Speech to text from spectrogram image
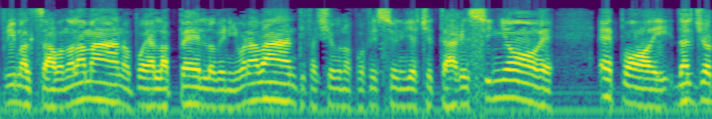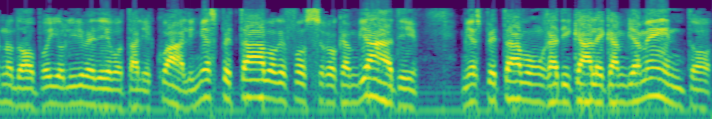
prima alzavano la mano, poi all'appello venivano avanti, facevano professioni di accettare il Signore, e poi dal giorno dopo io li rivedevo tali e quali. Mi aspettavo che fossero cambiati, mi aspettavo un radicale cambiamento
